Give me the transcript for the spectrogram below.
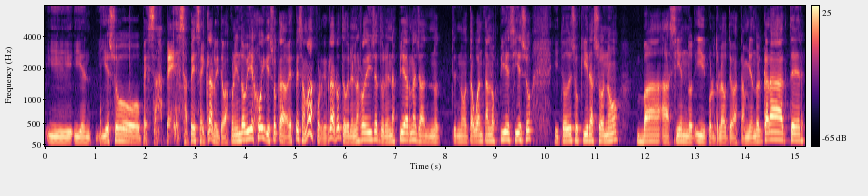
Y, y, eso pesa, pesa, pesa. Y claro, y te vas poniendo viejo y eso cada vez pesa más, porque claro, te duelen las rodillas, te duelen las piernas, ya no no te aguantan los pies y eso, y todo eso quieras o no, va haciendo, y por otro lado te vas cambiando el carácter,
